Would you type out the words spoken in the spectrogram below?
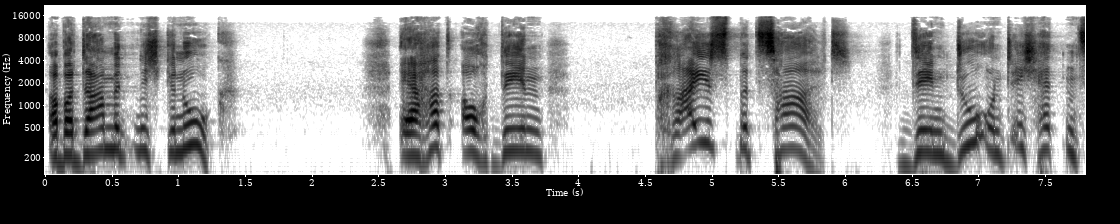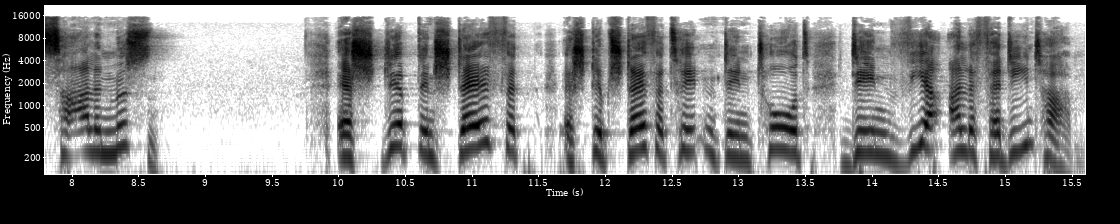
Aber damit nicht genug. Er hat auch den Preis bezahlt, den du und ich hätten zahlen müssen. Er stirbt, den Stellver er stirbt stellvertretend den Tod, den wir alle verdient haben.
